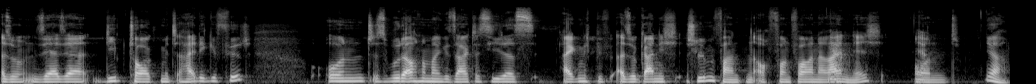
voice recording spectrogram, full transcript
also ein sehr, sehr Deep Talk mit Heidi geführt. Und es wurde auch nochmal gesagt, dass sie das eigentlich also gar nicht schlimm fanden, auch von vornherein ja. nicht. Und ja. ja.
